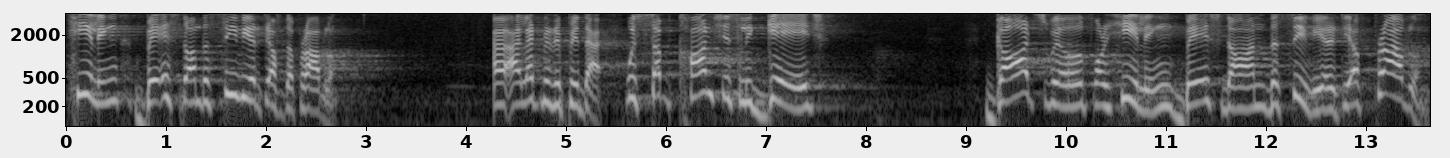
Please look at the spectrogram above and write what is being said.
healing based on the severity of the problem. Uh, let me repeat that. We subconsciously gauge God's will for healing based on the severity of problem.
